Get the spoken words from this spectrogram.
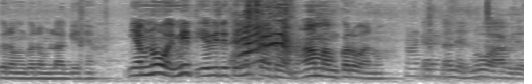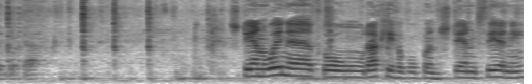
ગરમ ગરમ લાગે છે. એમ ન હોય મિત એવી રીતે નથી કાઢવાનું આમ આમ કરવાનું. સ્ટેન્ડ હોય ને તો હું રાખી શકું પણ સ્ટેન્ડ છે નહીં.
